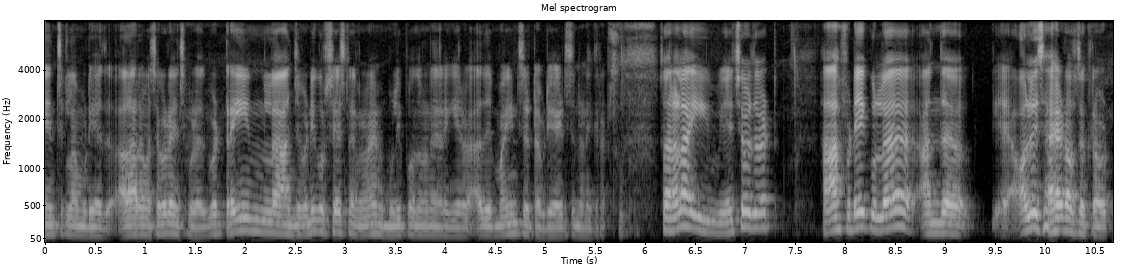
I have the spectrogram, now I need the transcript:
ஏஞ்சிக்கலாம் முடியாது. அலாரம் வச்சா கூட ஏஞ்சிக்க முடியாது. பட் ட்ரெயினில் அஞ்சு மணிக்கு ஒரு ஸ்டேஷன் இருக்கணும் எனக்கு முழிப்பு வந்தோடனே இறங்கிடுவேன் அது மைண்ட் செட் அப்படி ஆயிடுச்சுன்னு நினைக்கிறேன். ஸோ அதனால் ஐ என்ஷோர் தட் ஹாஃப் டேக்குள்ளே அந்த always head of the crowd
